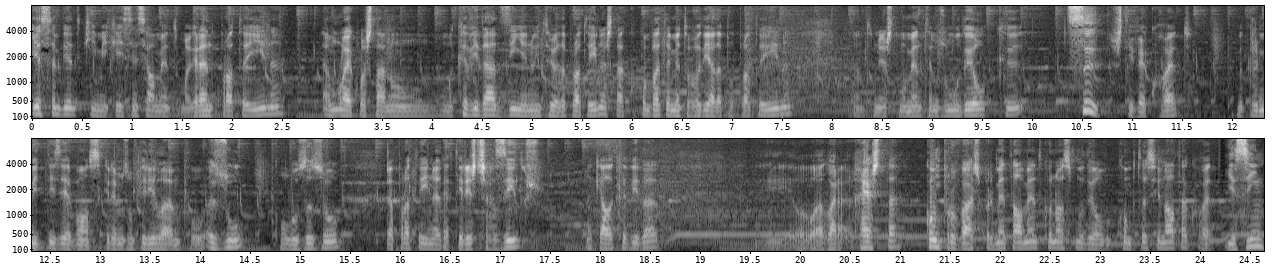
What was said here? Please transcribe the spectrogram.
Esse ambiente químico é essencialmente uma grande proteína, a molécula está numa cavidadezinha no interior da proteína, está completamente rodeada pela proteína Portanto, neste momento temos um modelo que, se estiver correto, me permite dizer, bom, se queremos um pirilampo azul, com luz azul, a proteína deve ter estes resíduos naquela cavidade. E agora, resta comprovar experimentalmente que o nosso modelo computacional está correto. E assim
